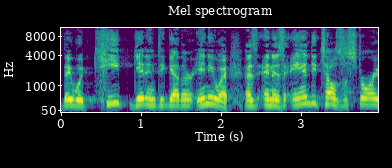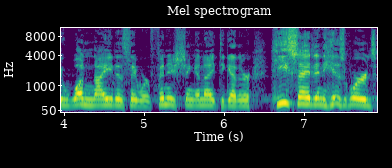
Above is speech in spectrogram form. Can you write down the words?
They would keep getting together anyway. As, and as Andy tells the story one night as they were finishing a night together, he said in his words,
